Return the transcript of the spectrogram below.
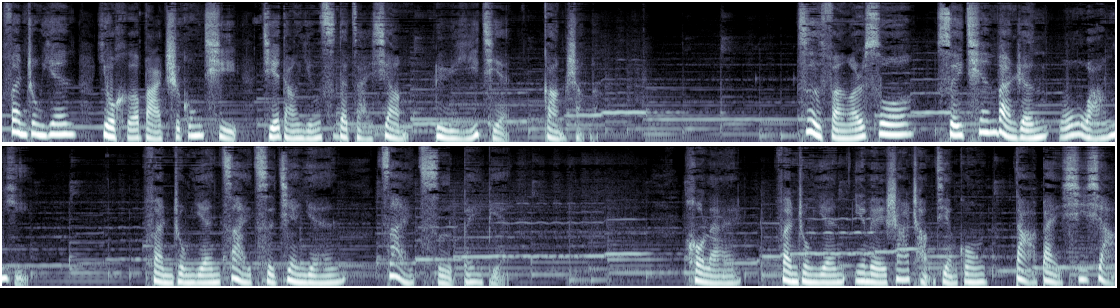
范仲淹又和把持公器、结党营私的宰相吕夷简杠上了。自反而缩，虽千万人吾往矣。范仲淹再次谏言，再次卑贬。后来，范仲淹因为沙场建功，大败西夏，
